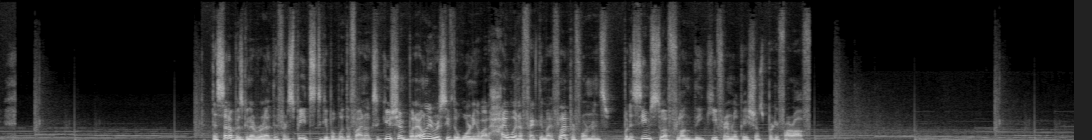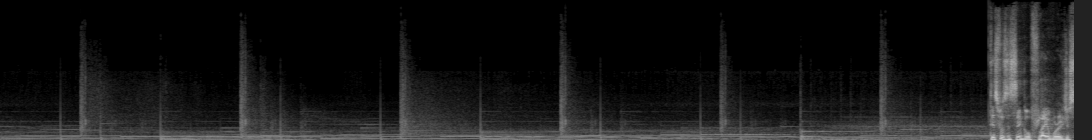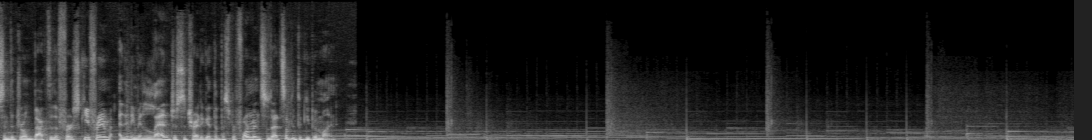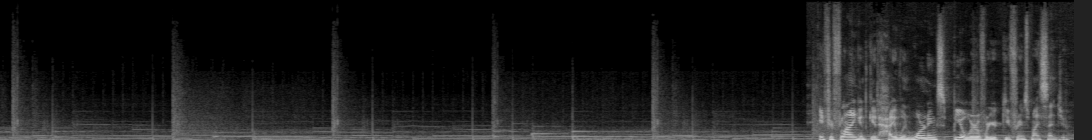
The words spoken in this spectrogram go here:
The setup is gonna run at different speeds to keep up with the final execution, but I only received a warning about high wind affecting my flight performance, but it seems to have flung the keyframe locations pretty far off. This was a single flight where I just sent the drone back to the first keyframe. I didn't even land just to try to get the best performance, so that's something to keep in mind. If you're flying and get high wind warnings, be aware of where your keyframes might send you.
